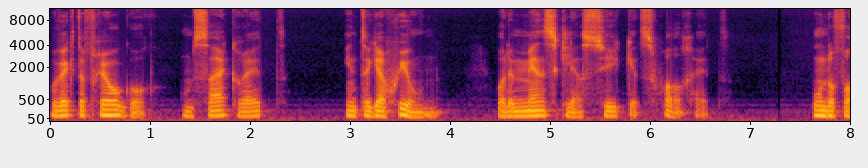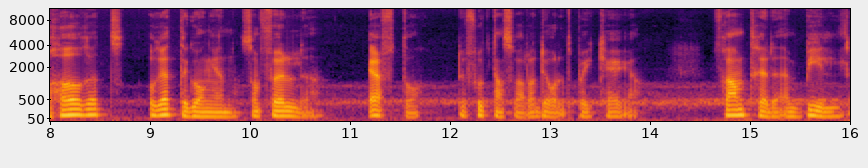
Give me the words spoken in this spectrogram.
och väckte frågor om säkerhet, integration och det mänskliga psykets skörhet. Under förhöret och rättegången som följde efter det fruktansvärda dådet på Ikea framträdde en bild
